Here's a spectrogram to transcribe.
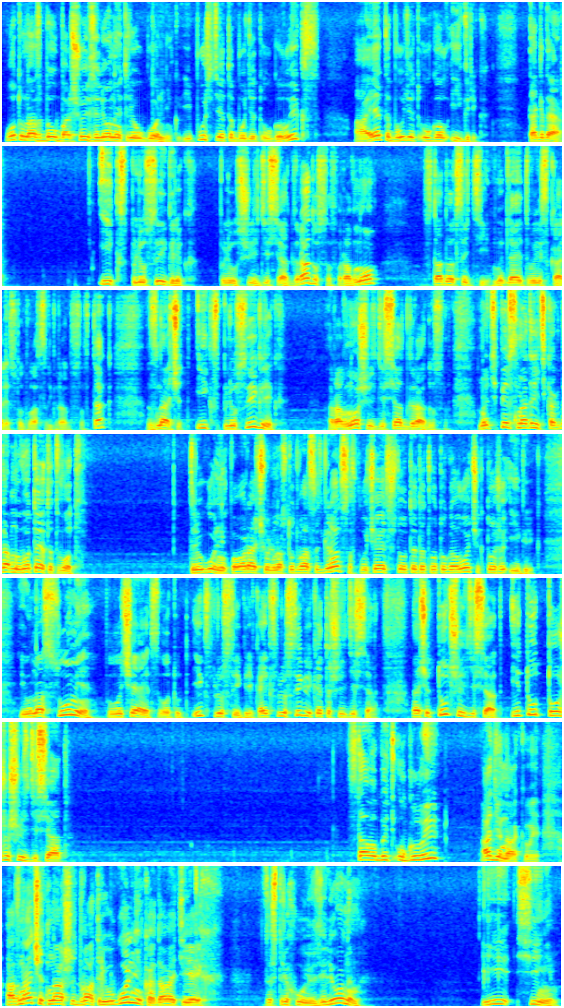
Вот у нас был большой зеленый треугольник. И пусть это будет угол x, а это будет угол y. Тогда x плюс y плюс 60 градусов равно 120. Мы для этого искали 120 градусов. Так, значит, x плюс y равно 60 градусов. Но теперь смотрите, когда мы вот этот вот треугольник поворачивали на 120 градусов, получается, что вот этот вот уголочек тоже y. И у нас в сумме получается вот тут x плюс y, а x плюс y это 60. Значит, тут 60 и тут тоже 60. Стало быть, углы одинаковые. А значит, наши два треугольника, давайте я их заштрихую зеленым и синим.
